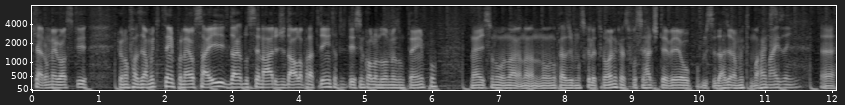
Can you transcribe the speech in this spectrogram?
que era um negócio que que eu não fazia há muito tempo, né? Eu saí da, do cenário de dar aula para 30, 35 alunos ao mesmo tempo. Né, isso no, na, no, no, caso de música eletrônica, se fosse rádio, TV ou publicidade era muito mais. Mais ainda. É.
